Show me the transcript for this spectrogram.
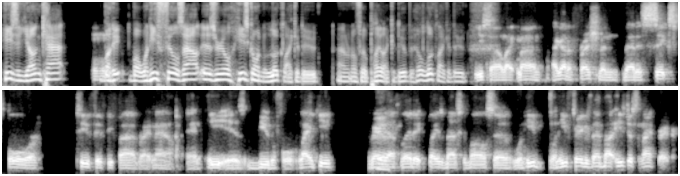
He's a young cat, mm-hmm. but he but when he fills out Israel, he's going to look like a dude. I don't know if he'll play like a dude, but he'll look like a dude. You sound like mine. I got a freshman that is six four, two fifty five right now, and he is beautiful, lanky, very yeah. athletic, plays basketball. So when he when he figures that out, he's just a ninth grader.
